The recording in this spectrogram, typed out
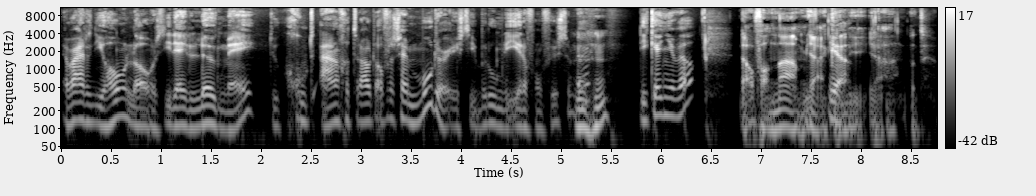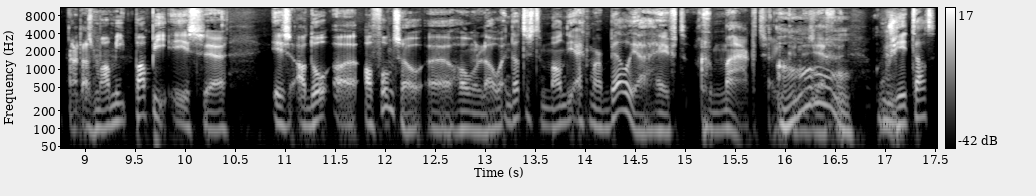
Er waren die homolovers, die deden leuk mee. Natuurlijk goed aangetrouwd. Overigens zijn moeder is die beroemde Ira van Fürstenberg. Mhm. Die ken je wel? Nou, van naam, ja. Ik ken Ja. Die, ja dat, Nou, dat is mammy. Papi is, eh, is Ado- eh, Alfonso Homelo. En dat is de man die echt Marbella heeft gemaakt, zou je kunnen Oh, zeggen. Hoe zit dat?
